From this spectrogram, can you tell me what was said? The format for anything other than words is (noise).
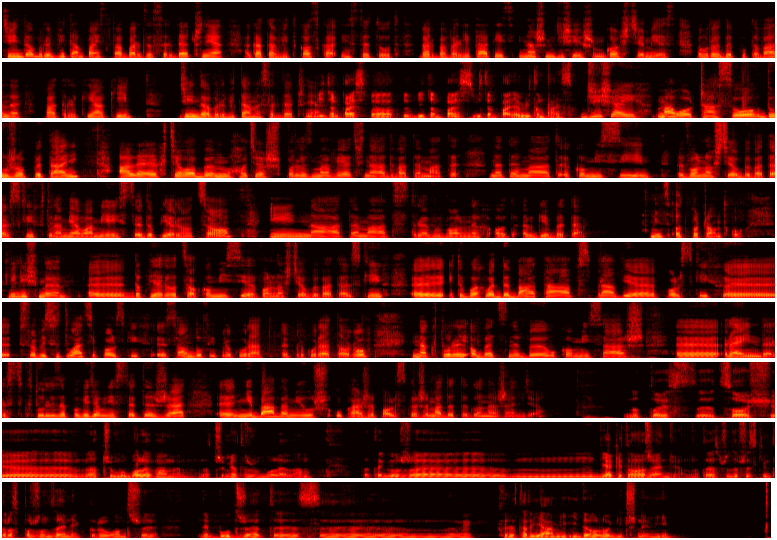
Dzień dobry, witam Państwa bardzo serdecznie. Agata Witkowska, Instytut Verba Veritatis i naszym dzisiejszym gościem jest eurodeputowany Patryk Jaki. Dzień dobry, witamy serdecznie. Witam Państwa, witam Państwa, witam Panią, witam Państwa. Dzisiaj mało czasu, dużo pytań, ale chciałabym chociaż porozmawiać na dwa tematy. Na temat Komisji Wolności Obywatelskich, która miała miejsce dopiero co, i na temat stref wolnych od LGBT. Więc od początku. Mieliśmy e, dopiero co Komisję Wolności Obywatelskich e, i to była chyba debata w sprawie polskich, e, w sprawie sytuacji polskich sądów i prokurat, prokuratorów, na której obecny był komisarz Reinders, który zapowiedział niestety, że niebawem już ukaże Polskę, że ma do tego narzędzia. No to jest coś, nad czym ubolewamy, nad czym ja też ubolewam, dlatego że mm, jakie to narzędzie? No to jest przede wszystkim to rozporządzenie, które łączy budżet z e, kryteriami ideologicznymi,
